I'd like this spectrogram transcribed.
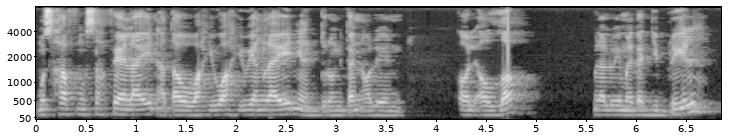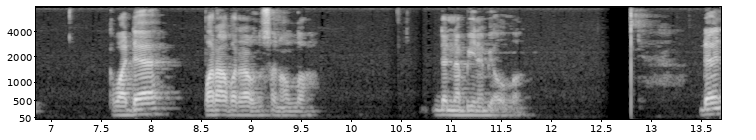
mushaf-mushaf yang lain atau wahyu-wahyu yang lain yang diturunkan oleh oleh Allah melalui malaikat Jibril kepada para para utusan Allah dan nabi-nabi Allah. Dan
